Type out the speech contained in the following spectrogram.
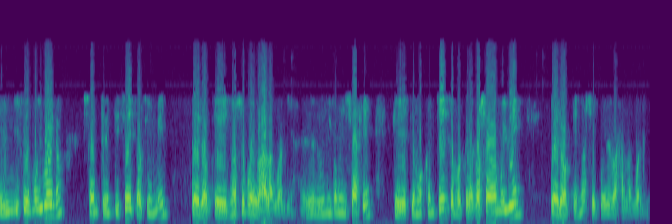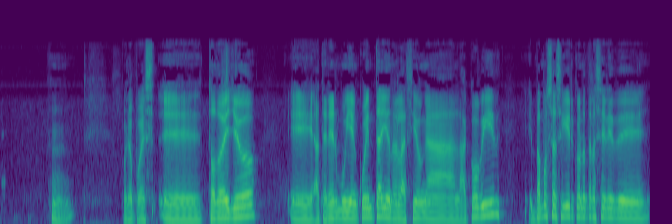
índice es muy bueno, son 36 por 100.000, pero que no se puede bajar la guardia. Es el único mensaje, que estemos contentos porque la cosa va muy bien, pero que no se puede bajar la guardia. Hmm. Bueno, pues eh, todo ello eh, a tener muy en cuenta y en relación a la COVID. Eh, vamos a seguir con otra serie de,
